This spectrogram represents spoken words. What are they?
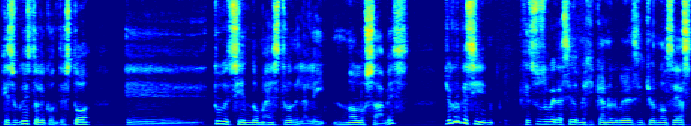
Jesucristo le contestó, eh, tú siendo maestro de la ley no lo sabes. Yo creo que si Jesús hubiera sido mexicano le hubiera dicho no seas,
